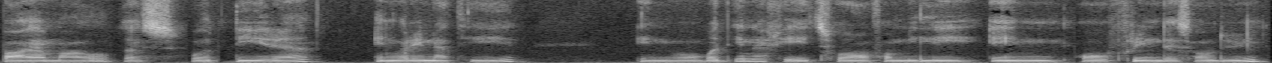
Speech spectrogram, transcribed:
baie mal is oor diere en oor die natuur en ja, wat enigiets vir haar familie en haar vriende sal doen.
